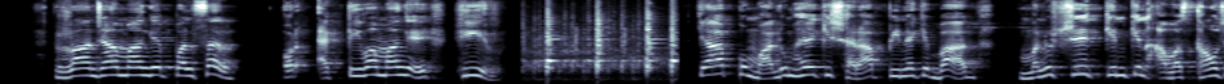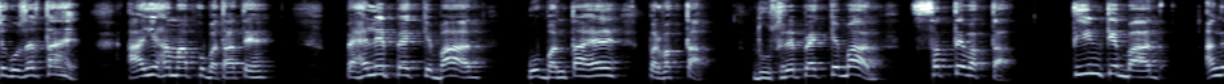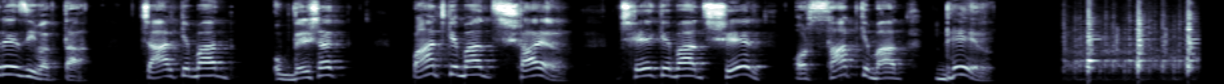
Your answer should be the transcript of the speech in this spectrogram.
रांझा मांगे पल्सर और एक्टिवा मांगे हीर। क्या आपको मालूम है कि शराब पीने के बाद मनुष्य किन किन अवस्थाओं से गुजरता है? आइए हम आपको बताते हैं। पहले पैक के बाद वो बनता है प्रवक्ता, दूसरे पैक के बाद सत्य वक्ता, तीन के बाद अंग्रेज़ी वक्ता, चार के बाद उपदेशक, पाँच के बाद शायर छ के बाद शेर और सात के बाद ढेर।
